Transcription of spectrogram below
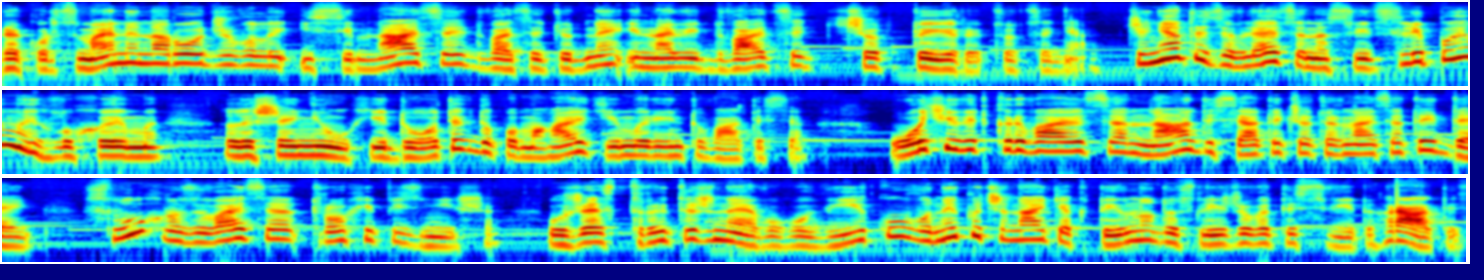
Рекордсмени народжували і 17, 21 і навіть 24 цуценя. Ченята з'являються на світ сліпими і глухими, лише нюх і дотик допомагають їм орієнтуватися. Очі відкриваються на 10-14 день, слух розвивається трохи пізніше. Уже з тритижневого віку вони починають активно досліджувати світ, гратись,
